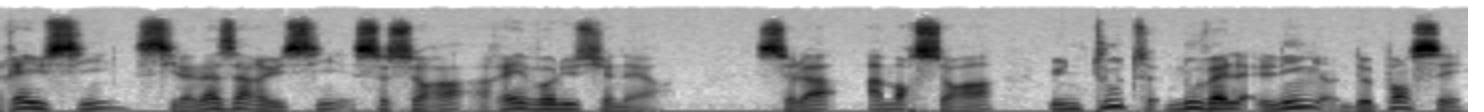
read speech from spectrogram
réussit, si la NASA réussit, ce sera révolutionnaire. Cela amorcera une toute nouvelle ligne de pensée.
